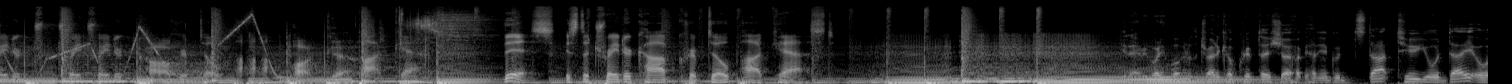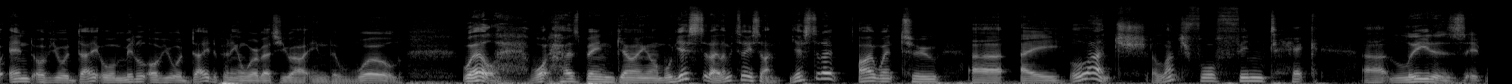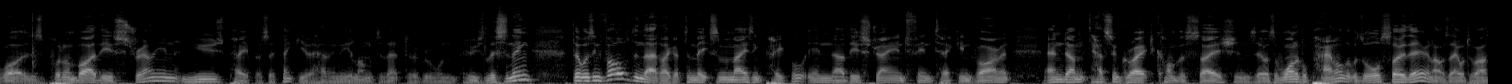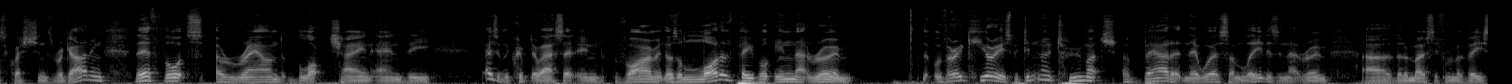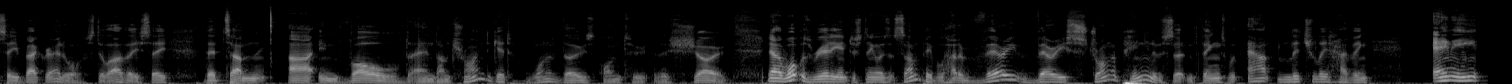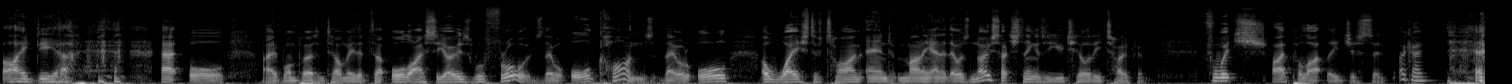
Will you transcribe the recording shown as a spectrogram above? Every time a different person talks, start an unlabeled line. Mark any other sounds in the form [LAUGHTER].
Trader Trade Trader Cobb Crypto Podcast. Podcast. This is the Trader Cobb Crypto Podcast.
G'day, everybody. Welcome to the Trader Cobb Crypto Show. Hope you're having a good start to your day, or end of your day, or middle of your day, depending on whereabouts you are in the world. Well, what has been going on? Well, yesterday, let me tell you something. Yesterday, I went to uh, a lunch, a lunch for fintech uh, leaders. It was put on by the Australian newspaper. So thank you for having me along to that. To everyone who's listening, that was involved in that. I got to meet some amazing people in uh, the Australian fintech environment and um, have some great conversations. There was a wonderful panel that was also there, and I was able to ask questions regarding their thoughts around blockchain and the basically the crypto asset environment. There was a lot of people in that room that were very curious but didn't know too much about it. And there were some leaders in that room uh, that are mostly from a VC background or still are VC that um, are involved. And I'm trying to get one of those onto the show. Now, what was really interesting was that some people had a very, very strong opinion of certain things without literally having any idea [LAUGHS] at all. I had one person tell me that uh, all ICOs were frauds. They were all cons. They were all a waste of time and money, and that there was no such thing as a utility token. For which I politely just said, okay. [LAUGHS]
